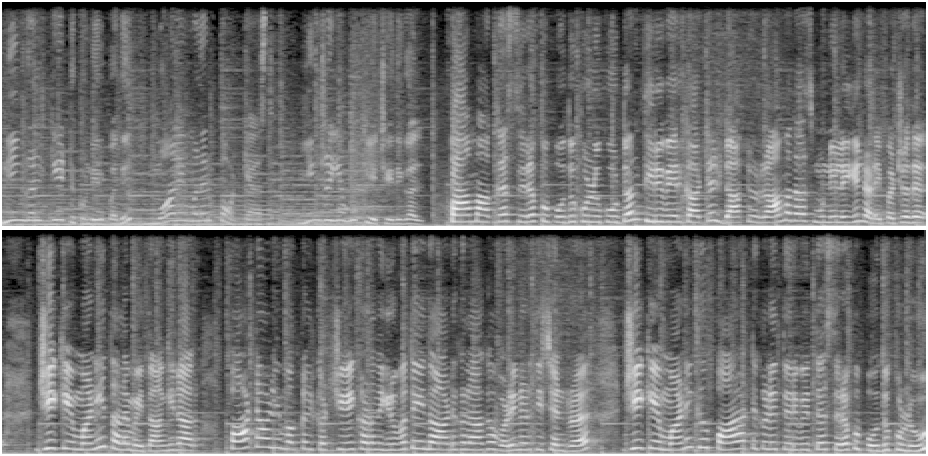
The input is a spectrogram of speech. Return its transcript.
நீங்கள் கேட்டுக்கொண்டிருப்பது மாலைமலர் பாட்காஸ்ட் இன்றைய முக்கிய செய்திகள். பாமக சிறப்பு பொதுக்குழு கூட்டம் திருவேற்காட்டில் டாக்டர் ராமதாஸ் முன்னிலையில் நடைபெற்றது. ஜி கே மணி தலைமை தாங்கினார். பாட்டாளி மக்கள் கட்சியை கடந்த 25 ஆண்டுகளாக வழிநடத்தி சென்ற ஜி கே மணிக்கு பாராட்டுகளை தெரிவித்த சிறப்பு பொதுக்குழு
